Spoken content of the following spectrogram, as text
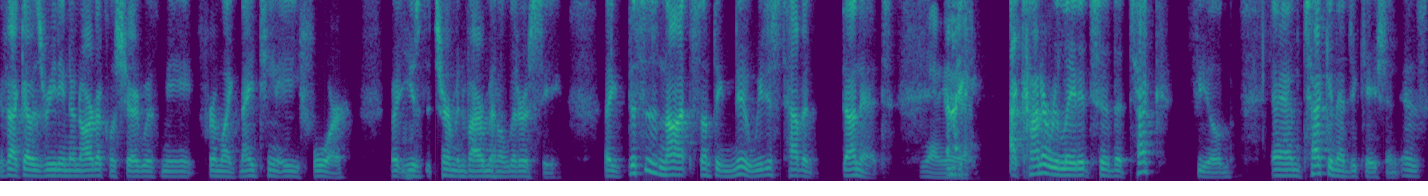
In fact i was reading an article shared with me from like 1984 but mm-hmm. used the term environmental literacy. Like this is not something new. We just haven't done it. Yeah, yeah and i i kind of relate it to the tech field and tech in education is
